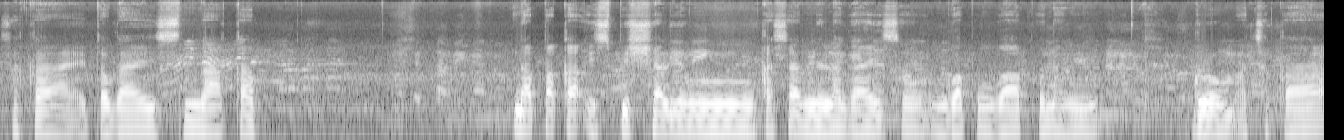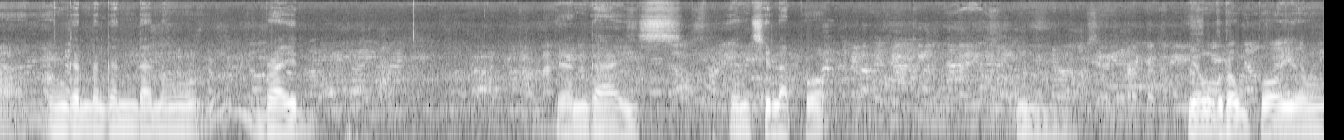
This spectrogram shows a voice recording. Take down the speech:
Saka ito guys, nakap napaka-special yung kasal nila guys. So, ang gwapo-gwapo ng groom at saka ang ganda-ganda ng bride. Yan guys. Yan sila po. Hmm. Yung groom po, yung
